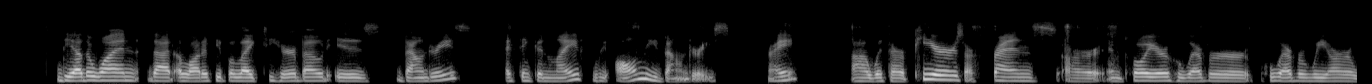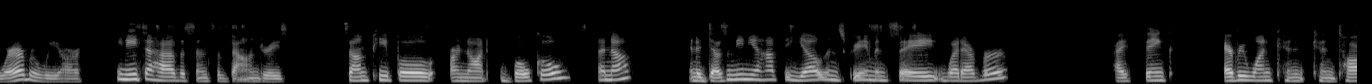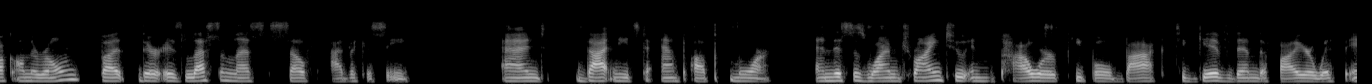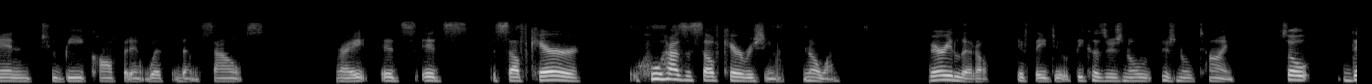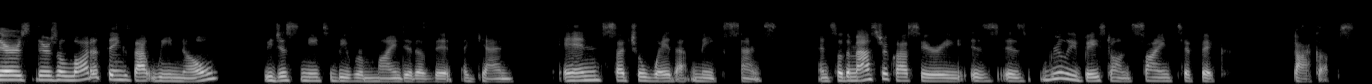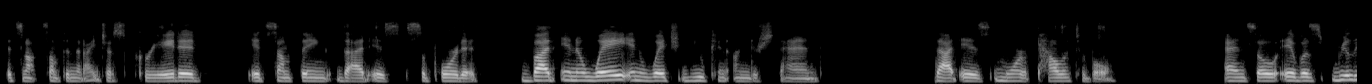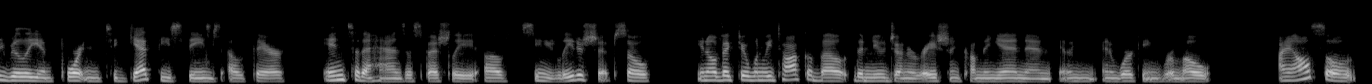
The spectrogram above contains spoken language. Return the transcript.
the other one that a lot of people like to hear about is boundaries. I think in life, we all need boundaries, right? Uh, with our peers, our friends, our employer, whoever, whoever we are or wherever we are you need to have a sense of boundaries. Some people are not vocal enough, and it doesn't mean you have to yell and scream and say whatever. I think everyone can can talk on their own, but there is less and less self advocacy. And that needs to amp up more. And this is why I'm trying to empower people back to give them the fire within to be confident with themselves. Right? It's, it's the self care. Who has a self care regime? No one. Very little if they do because there's no, there's no time. So there's, there's a lot of things that we know. We just need to be reminded of it again in such a way that makes sense. And so the masterclass series is is really based on scientific backups. It's not something that I just created. It's something that is supported, but in a way in which you can understand that is more palatable. And so it was really, really important to get these themes out there into the hands, especially of senior leadership. So you know, Victor, when we talk about the new generation coming in and, and, and working remote, I also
